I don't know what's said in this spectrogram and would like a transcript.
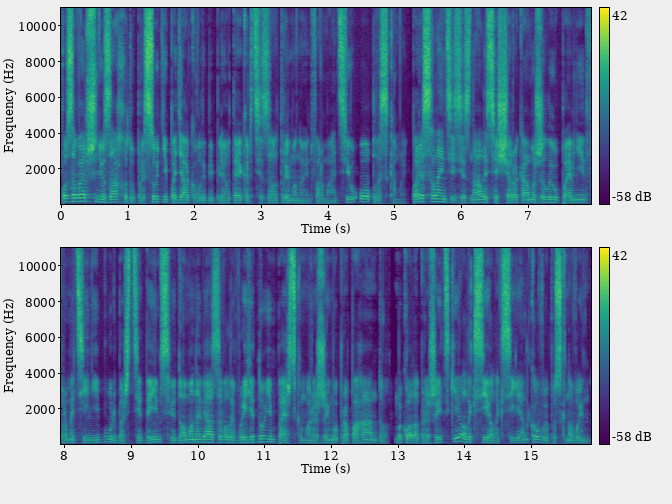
По завершенню заходу присутні подякували бібліотекарці за отриману інформацію оплесками. Переселенці зізналися, що роками жили у певній інформаційній бульбашці, де їм свідомо нав'язували вигідну імперському режиму пропаганду. Микола Брежицький, Олексій Олексієнко. Випуск новин.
